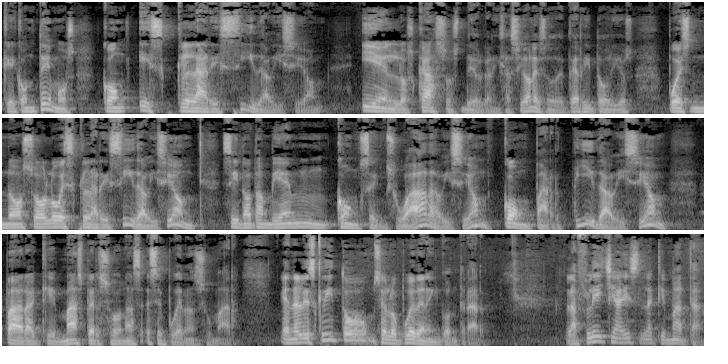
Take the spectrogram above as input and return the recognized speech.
que, contemos con esclarecida visión. Y en los casos de organizaciones o de territorios, pues no solo esclarecida visión, sino también consensuada visión, compartida visión, para que más personas se puedan sumar. En el escrito se lo pueden encontrar. La flecha es la que mata,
